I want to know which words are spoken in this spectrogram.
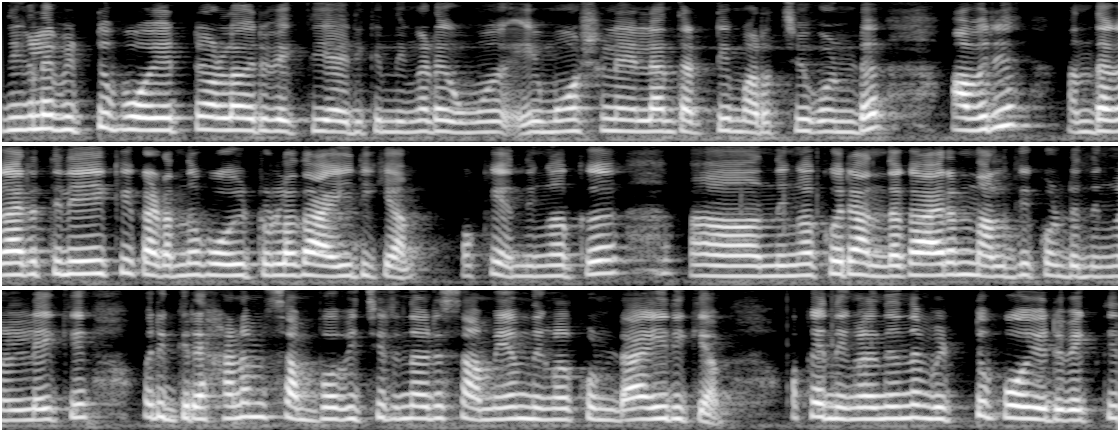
നിങ്ങളെ വിട്ടുപോയിട്ടുള്ള ഒരു വ്യക്തിയായിരിക്കും. നിങ്ങളുടെ ഇമോഷനെല്ലാം തട്ടി മറിച്ചുകൊണ്ട് അവർ അന്ധകാരത്തിലേക്ക് കടന്നു പോയിട്ടുള്ളതായിരിക്കാം ഓക്കെ നിങ്ങൾക്ക് നിങ്ങൾക്കൊരു അന്ധകാരം നൽകിക്കൊണ്ട് നിങ്ങളിലേക്ക് ഒരു ഗ്രഹണം സംഭവിച്ചിരുന്ന ഒരു സമയം നിങ്ങൾക്കുണ്ടായിരിക്കാം. ഓക്കെ നിങ്ങളിൽ നിന്ന് വിട്ടുപോയ ഒരു വ്യക്തി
